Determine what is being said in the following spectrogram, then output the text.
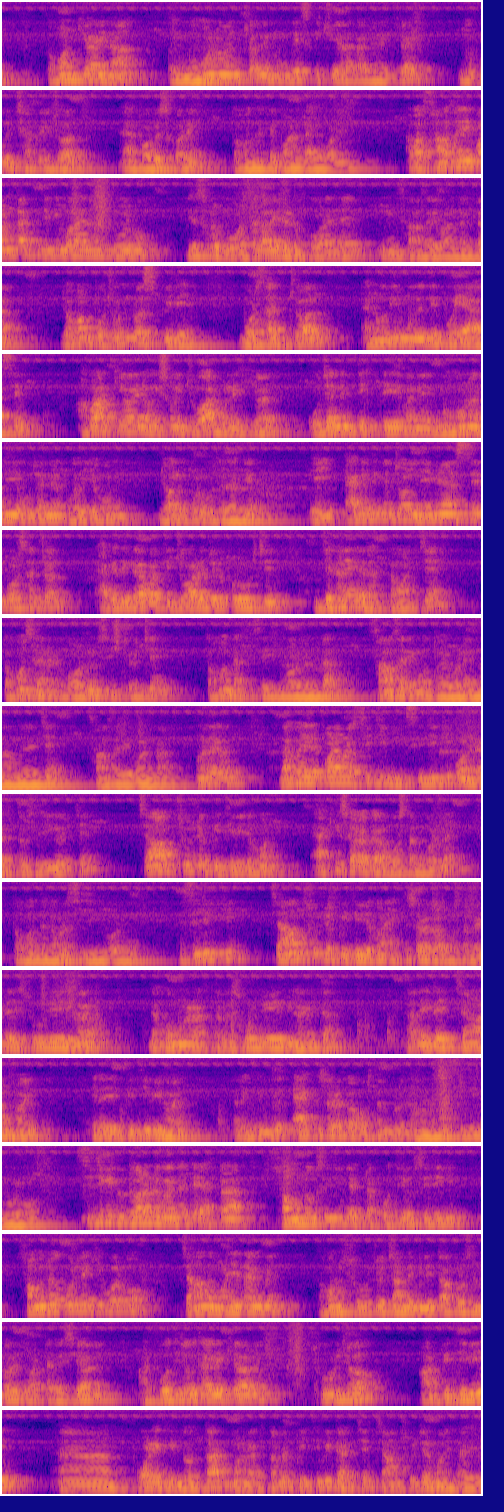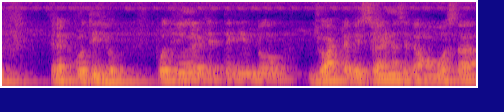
তখন কী হয় না, ওই মোহনা অঞ্চল এবং বেশ কিছু এলাকা জুড়ে কী হয়, দুপুর ছাপে জল প্রবেশ করে, তখন থেকে বানডাক বলে। আবার সারাসারি বানডাক যদি বলা যায় কী বলব বিশেষ করে বর্ষাকালে এটা লক্ষ্য করা যায় সারাসারি বানডাকটা যখন প্রচণ্ড স্পিডে বর্ষার জল নদীর মধ্যে দিয়ে বয়ে আসে, আবার কী হয় না, ওই সময় জোয়ার হলে কী হয়, উজানের দিক থেকে মানে মোহনা দিয়ে উজানের হয়ে যখন জল উপরে উঠতে থাকে, এই একদিকে জল নেমে আসছে বর্ষার জল, একদিকে আবার কি জোয়ারের জল উপরে উঠছে, যেখানে গিয়ে ধাক্কা মারছে, তখন সেখানে একটা গর্জন সৃষ্টি হচ্ছে, তখন তাকে সেই গর্জনটা সাঁড়াশাড়ির মতো হয় বলে নাম দিয়েছে সাঁড়াশাড়ি গন্ডা মনে রাখবে দেখো, এরপরে আমরা সিজিবি সিজিকি মনে রাখতে সিজিকি হচ্ছে চাঁদ, সূর্য, পৃথিবী যখন একই সরকার অবস্থান করবে, তখন তাকে আমরা সিজিকি বলব সিজিকি চাঁদ, সূর্য, পৃথিবী যখন একই সরকার অবস্থান এটা সূর্য যদি হয় দেখো, মনে রাখতে হবে সূর্য যদি হয় এটা তাহলে এটাই চাঁদ হয় এটা পৃথিবী হয়, তাহলে কিন্তু একই সরকার অবস্থান করে তখন আমরা সিজিকি বলব সিজিকি দু ধরনের হয়ে থাকে, একটা সংযোগ সিজিকি একটা প্রতিযোগ সিজিকি সংযোগ বললে কি বলব? চাঁদ মাঝে থাকবে তখন সূর্য চাঁদে মিলিত আকর্ষণ পাবে জোয়ারটা বেশি হবে আর প্রতিযোগী থাকলে কী হবে? সূর্য আর পৃথিবী পরে কিন্তু অর্থাৎ মনে রাখতে হবে পৃথিবীটা হচ্ছে চাঁদ সূর্যের মাঝে থাকবে সেটা প্রতিযোগ। প্রতিযোগের ক্ষেত্রে কিন্তু জোয়ারটা বেশি হয় না সেটা অবস্থা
